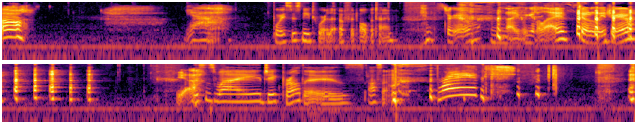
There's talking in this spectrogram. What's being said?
Oh. Yeah, Boys just need to wear that outfit all the time. it's true. I'm not even gonna lie. It's totally true. Yeah. This is why Jake Peralta is awesome. Right?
